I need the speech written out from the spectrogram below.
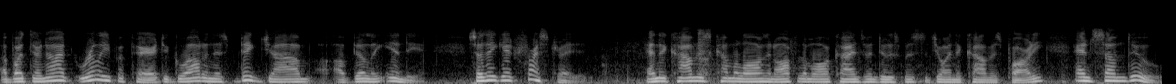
uh, but they're not really prepared to go out on this big job of building India. So they get frustrated. And the communists come along and offer them all kinds of inducements to join the Communist Party, and some do.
